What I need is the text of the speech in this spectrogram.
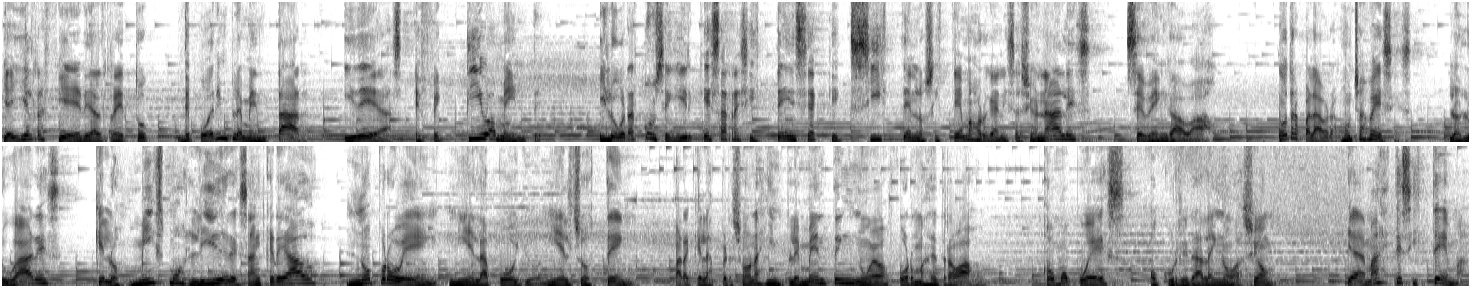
Y ahí él refiere al reto de poder implementar ideas efectivamente y lograr conseguir que esa resistencia que existe en los sistemas organizacionales se venga abajo. En otras palabras, muchas veces los lugares que los mismos líderes han creado no proveen ni el apoyo ni el sostén para que las personas implementen nuevas formas de trabajo. ¿Cómo pues ocurrirá la innovación? Y además este sistema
